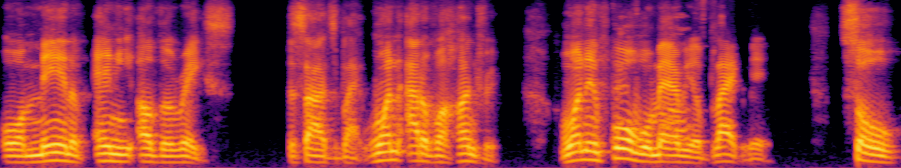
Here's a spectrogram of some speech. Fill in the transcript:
or a man of any other race besides black. One out of a hundred. One in four will marry a black man. So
